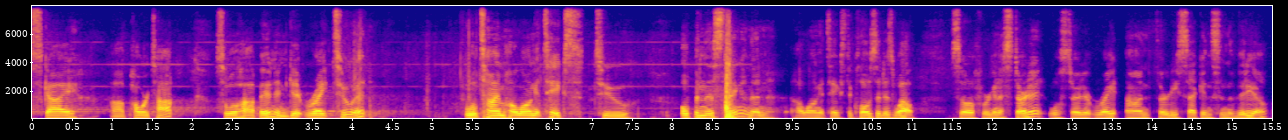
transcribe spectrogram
Sky uh, power top. So we'll hop in and get right to it. We'll time how long it takes to open this thing and then how long it takes to close it as well. So if we're going to start it, we'll start it right on 30 seconds in the video.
